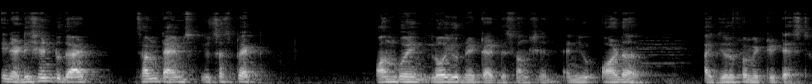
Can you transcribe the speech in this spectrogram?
in addition to that, sometimes you suspect ongoing low urinary tract dysfunction and you order a uroflowmetry test.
